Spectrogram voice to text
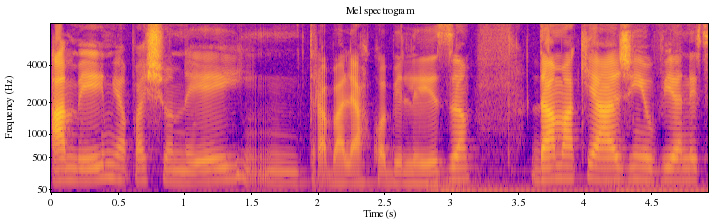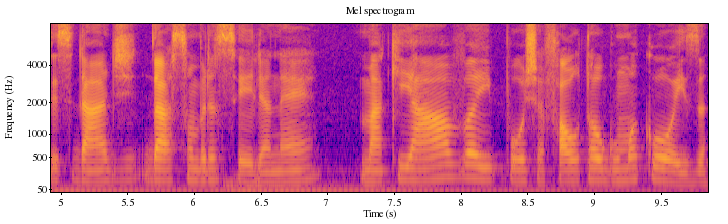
amei, me apaixonei em trabalhar com a beleza. Da maquiagem eu vi a necessidade da sobrancelha, né? Maquiava e, poxa, falta alguma coisa.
